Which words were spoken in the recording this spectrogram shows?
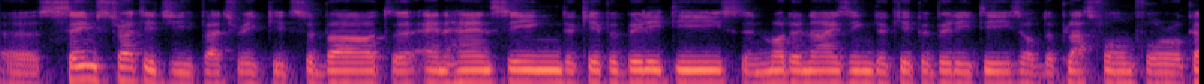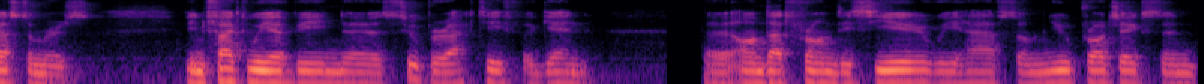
Uh, same strategy, Patrick. It's about uh, enhancing the capabilities and modernizing the capabilities of the platform for our customers. In fact, we have been uh, super active again on that front this year. We have some new projects and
